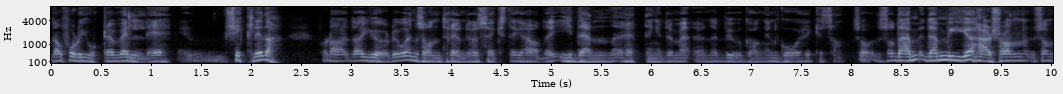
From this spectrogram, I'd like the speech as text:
Da får du gjort det veldig skikkelig, da. For da, da, gjør du jo en sånn 360 grader i den retningen du med, under buegangen går. ikke sant? Så, så det, er, det, er, mye her som, som,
